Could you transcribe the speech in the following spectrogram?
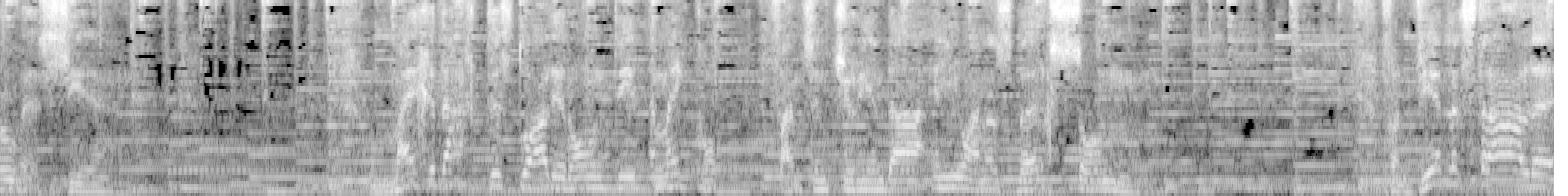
rogge see My gedagtes dwaal hier rond hier in my kop Van Centurion daar in Johannesburg son Van weerligstrale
